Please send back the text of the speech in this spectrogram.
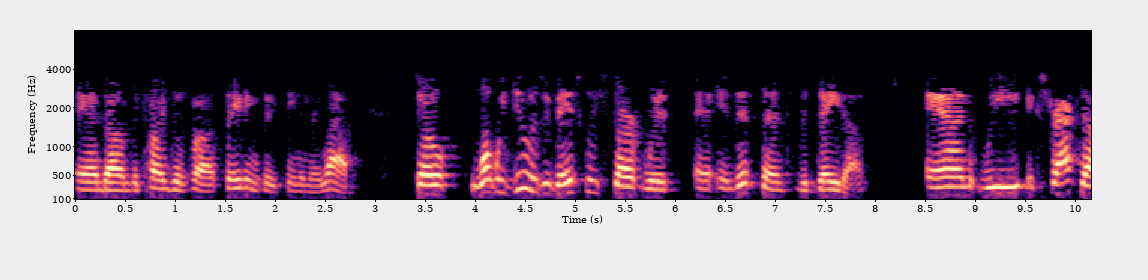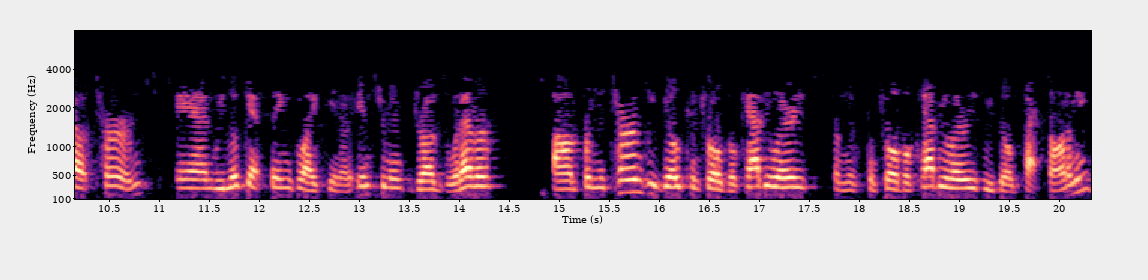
and um, the kinds of uh, savings they've seen in their lab. So what we do is we basically start with, in this sense, the data, and we extract out terms and we look at things like, you know, instruments, drugs, whatever. Um, from the terms, we build controlled vocabularies. From the controlled vocabularies, we build taxonomies.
